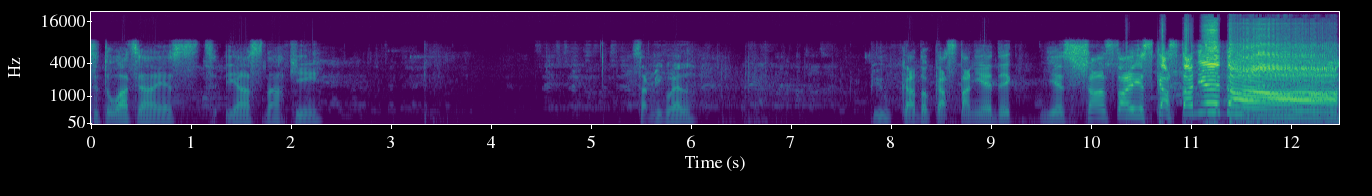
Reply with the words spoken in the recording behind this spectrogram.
sytuacja jest jasna. Ki. San Miguel. Piłka do Castaniedy. Jest szansa, jest Castanieda!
